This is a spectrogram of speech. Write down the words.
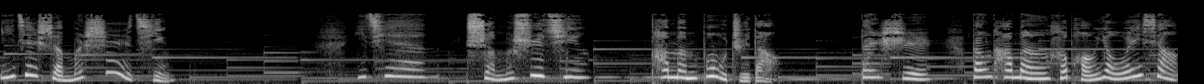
一件什么事情。一件什么事情，他们不知道。但是，当他们和朋友微笑、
